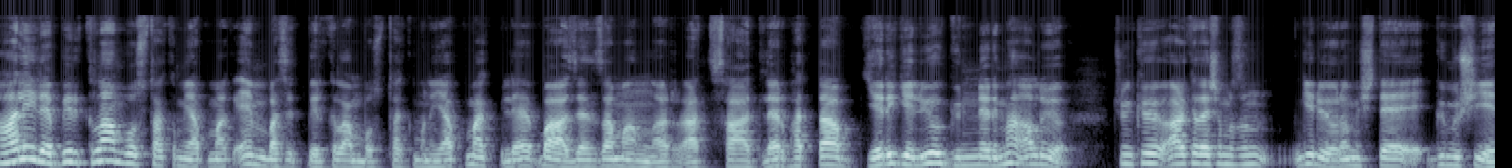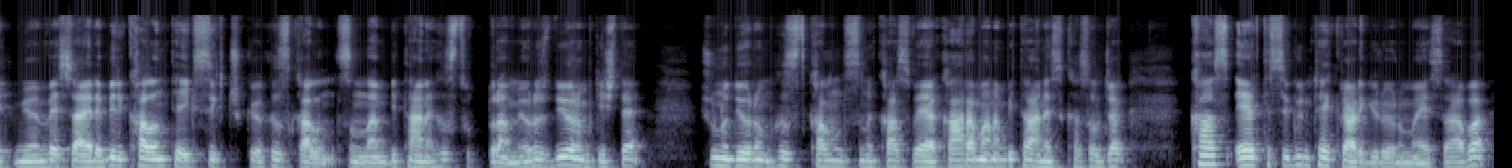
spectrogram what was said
Haliyle bir klan boss takımı yapmak, en basit bir klan boss takımını yapmak bile bazen zamanlar, saatler hatta yeri geliyor günlerimi alıyor. Çünkü arkadaşımızın giriyorum işte gümüşü yetmiyor vesaire bir kalıntı eksik çıkıyor hız kalıntısından bir tane hız tutturamıyoruz. Diyorum ki işte şunu diyorum hız kalıntısını kas veya kahramanın bir tanesi kasılacak. Kas ertesi gün tekrar giriyorum o hesaba.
